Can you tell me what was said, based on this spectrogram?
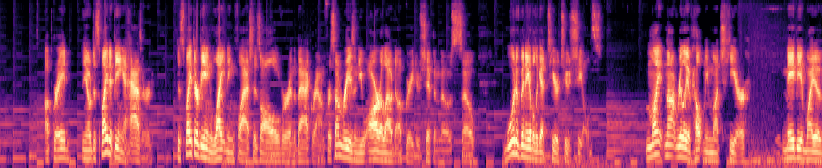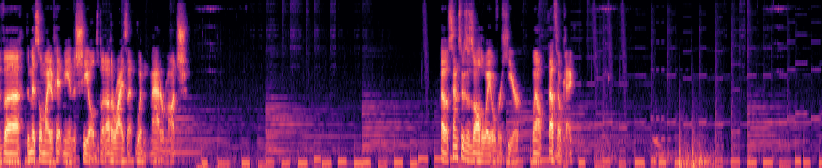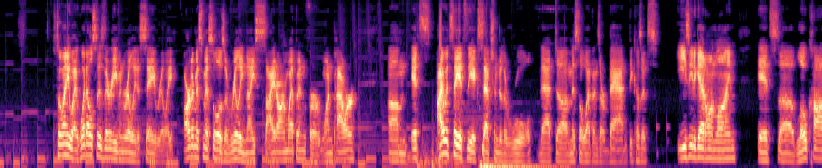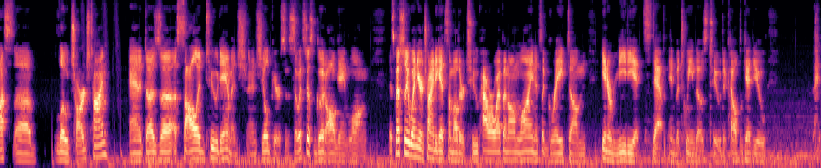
upgrade. You know, despite it being a hazard, despite there being lightning flashes all over in the background, for some reason you are allowed to upgrade your ship in those, so would have been able to get Tier 2 shields. Might not really have helped me much here, Maybe it might have, uh, the missile might have hit me in the shields, but otherwise that wouldn't matter much. Oh, sensors is all the way over here. Well, that's okay. So anyway, what else is there even really to say, really? Artemis Missile is a really nice sidearm weapon for one power, um, it's I would say it's the exception to the rule that uh, missile weapons are bad because it's easy to get online, it's uh, low cost, uh, low charge time, and it does uh, a solid two damage and shield pierces. So it's just good all game long. Especially when you're trying to get some other two power weapon online, it's a great um, intermediate step in between those two to help get you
